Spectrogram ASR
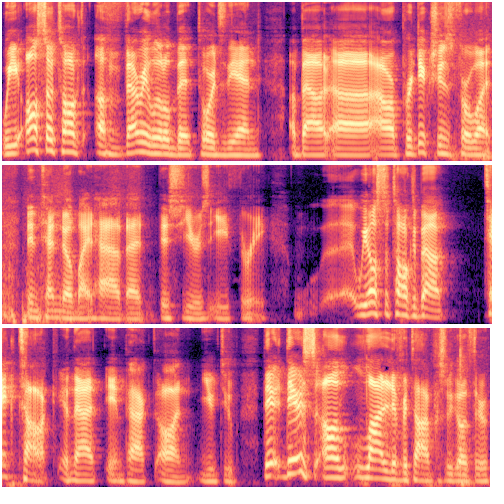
We also talked a very little bit towards the end about uh, our predictions for what Nintendo might have at this year's E3. We also talked about TikTok and that impact on YouTube. There, there's a lot of different topics we go through.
